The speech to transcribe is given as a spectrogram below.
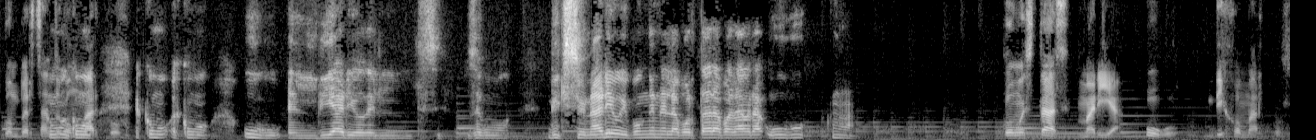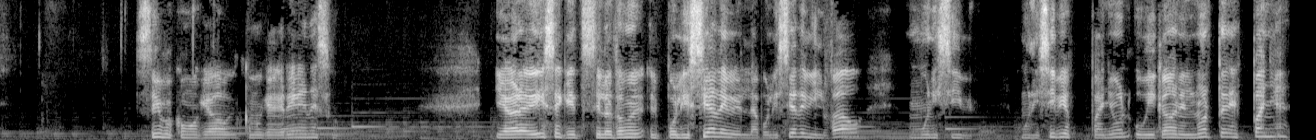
conversando ¿Cómo- con? Marco. es como, es como Hugo, el diario del, o sea, como diccionario y pongan en la portada la palabra Hugo. ¿Cómo estás, María? Hugo, dijo Marco. Sí, pues como que, como que agreguen eso. Y ahora dice que se lo tome el policía de la policía de Bilbao, municipio, municipio español ubicado en el norte de España,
